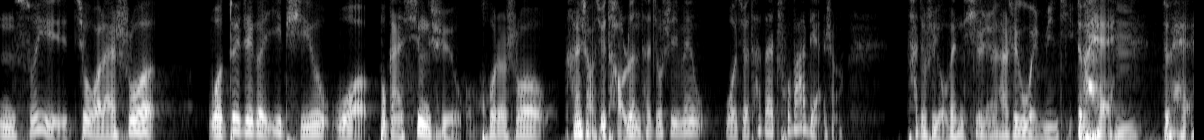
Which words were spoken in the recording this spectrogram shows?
嗯，所以就我来说，我对这个议题我不感兴趣，或者说很少去讨论它，就是因为我觉得它在出发点上，它就是有问题，就觉得它是一个伪命题。对，嗯，对。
